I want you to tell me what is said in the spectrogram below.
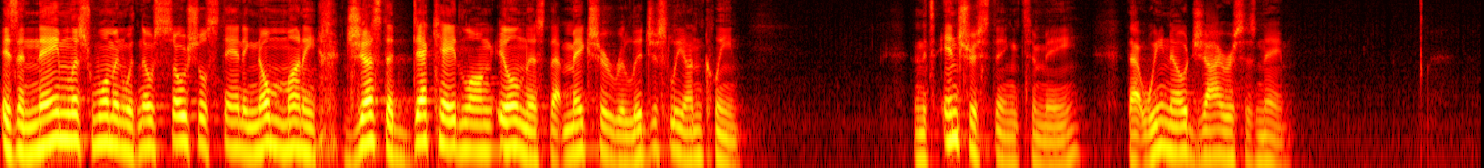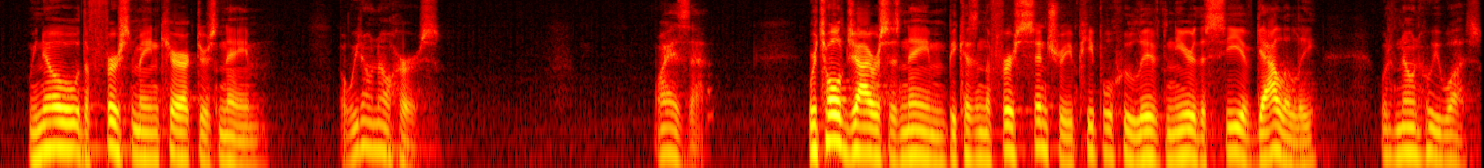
is a nameless woman with no social standing, no money, just a decade long illness that makes her religiously unclean. And it's interesting to me that we know Jairus' name. We know the first main character's name, but we don't know hers. Why is that? We're told Jairus' name because in the first century, people who lived near the Sea of Galilee would have known who he was.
